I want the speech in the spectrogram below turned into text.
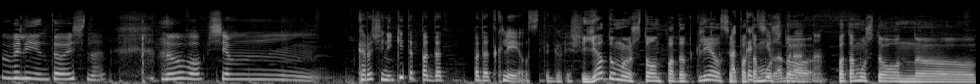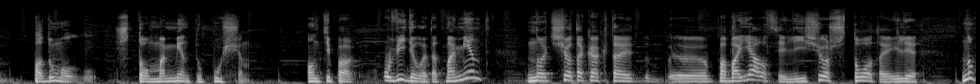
Блин, точно. Ну, в общем... Короче, Никита подот- подотклеился, ты говоришь. Я думаю, что он подотклеился, Откатил потому что, обратно. потому что он э, подумал, что момент упущен. Он типа увидел этот момент, но что-то как-то э, побоялся или еще что-то, или... Ну,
